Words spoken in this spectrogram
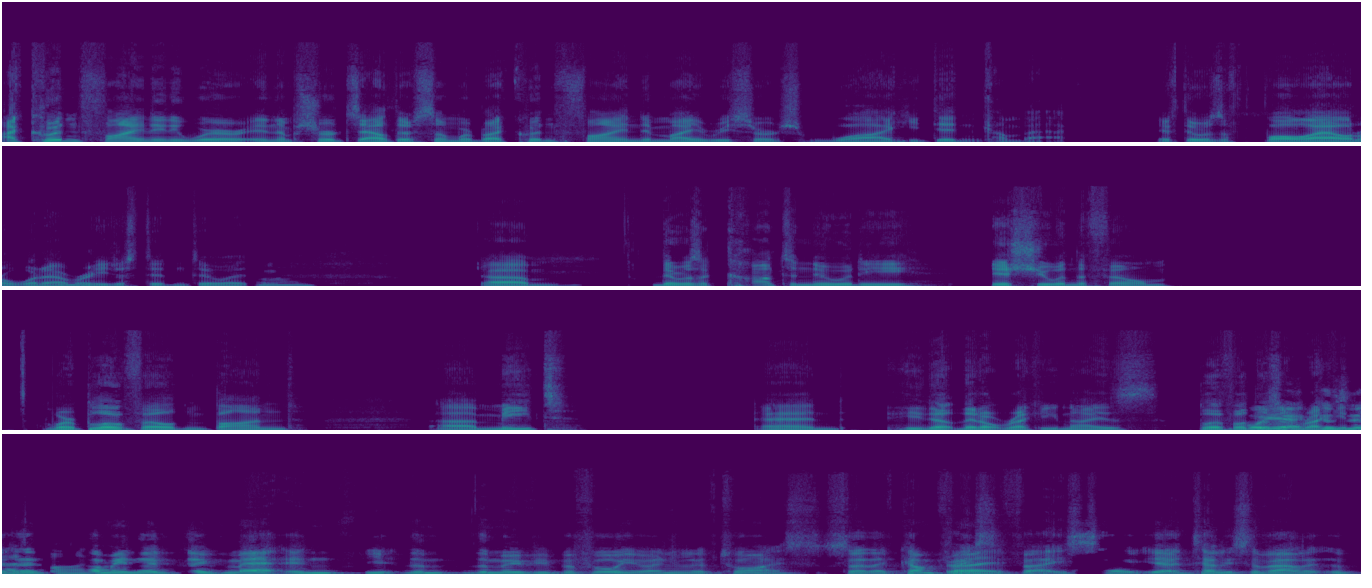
I couldn't find anywhere, and I'm sure it's out there somewhere, but I couldn't find in my research why he didn't come back. If there was a fallout or whatever, Hmm. he just didn't do it. Well, Um, there was a continuity issue in the film where Blofeld and Bond uh, meet, and he don't, they don't recognize Blofeld Well, doesn't yeah, recognize Bond. I mean they've they've met in the the movie before. You only live twice, so they've come face to face. So yeah, Telly Savalas,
